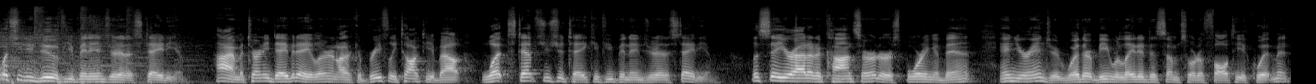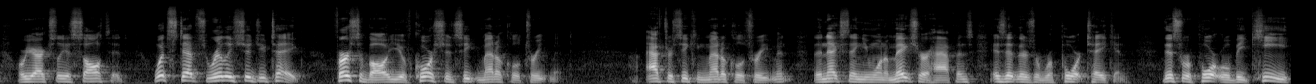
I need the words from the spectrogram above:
What should you do if you've been injured at a stadium? Hi, I'm attorney David Aylor, and I'd like to briefly talk to you about what steps you should take if you've been injured at a stadium. Let's say you're out at a concert or a sporting event and you're injured, whether it be related to some sort of faulty equipment or you're actually assaulted. What steps really should you take? First of all, you of course should seek medical treatment. After seeking medical treatment, the next thing you want to make sure happens is that there's a report taken. This report will be key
